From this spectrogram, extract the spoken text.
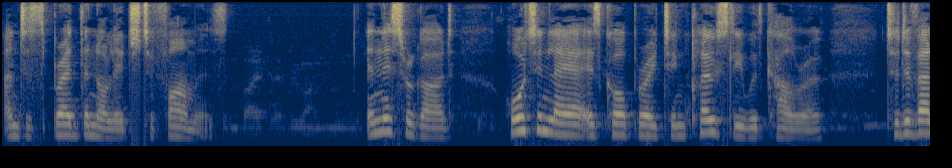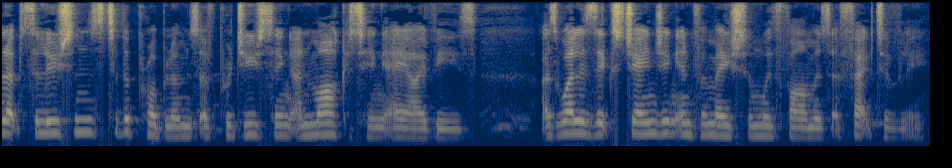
and to spread the knowledge to farmers. In this regard, HORTINLEA is cooperating closely with KALRO to develop solutions to the problems of producing and marketing AIVs as well as exchanging information with farmers effectively.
